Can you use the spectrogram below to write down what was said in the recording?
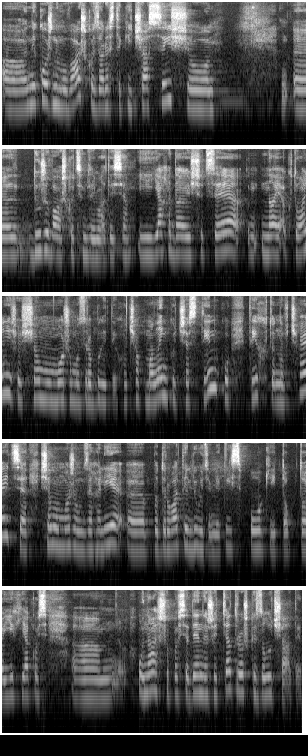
е, не кожному важко. Зараз такі часи, що е, дуже важко цим займатися. І я гадаю, що це найактуальніше, що ми можемо зробити, хоча б маленьку частинку тих, хто навчається, що ми можемо взагалі е, подарувати людям, якийсь спокій, тобто їх якось е, у наше повсякденне життя трошки залучати.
